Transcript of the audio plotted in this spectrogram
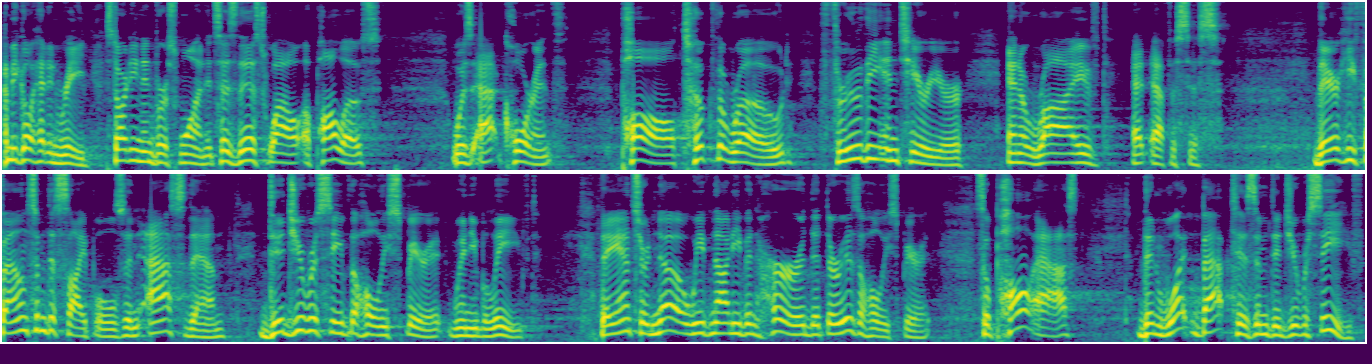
let me go ahead and read. Starting in verse 1, it says this While Apollos was at Corinth, Paul took the road through the interior and arrived at Ephesus. There he found some disciples and asked them, did you receive the Holy Spirit when you believed? They answered, No, we've not even heard that there is a Holy Spirit. So Paul asked, Then what baptism did you receive?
